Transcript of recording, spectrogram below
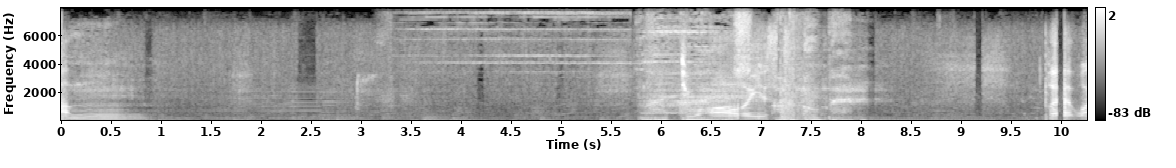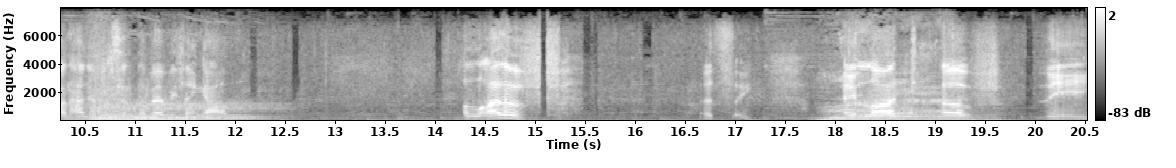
um, to always put 100% of everything out. A lot of, let's see, a lot of the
